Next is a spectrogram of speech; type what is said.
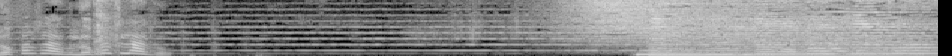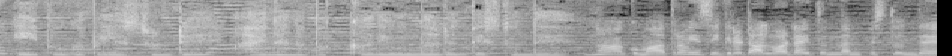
లోపలికి లాగు లోపలికి లాగు. ఈ పొగ పీలుస్తుంటే ఆయన నా పక్కనే ఉన్నాడనిపిస్తుంది. నాకు మాత్రం ఈ సిగరెట్ అలవాటు అవుతుంది అనిపిస్తుందే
